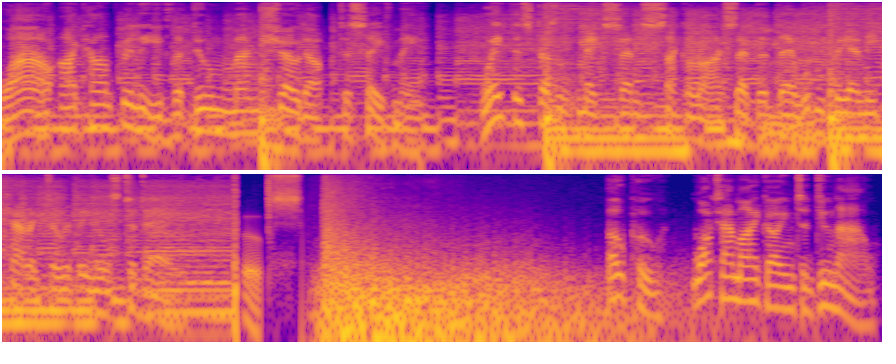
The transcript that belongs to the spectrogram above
Wow I can't believe that Doom Man showed up to save me. Wait this doesn't make sense Sakurai said that there wouldn't be any character reveals today. Oops. Oh poo, what am I going to do now?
